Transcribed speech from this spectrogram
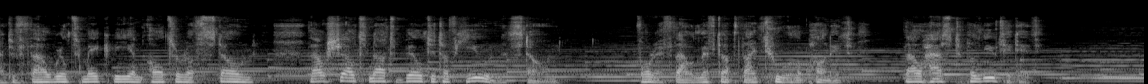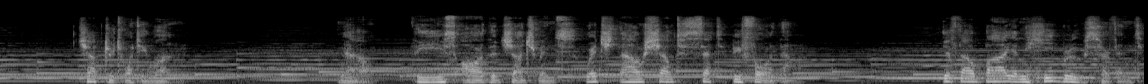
And if thou wilt make me an altar of stone, thou shalt not build it of hewn stone. For if thou lift up thy tool upon it, thou hast polluted it. Chapter 21 Now these are the judgments which thou shalt set before them. If thou buy an Hebrew servant,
